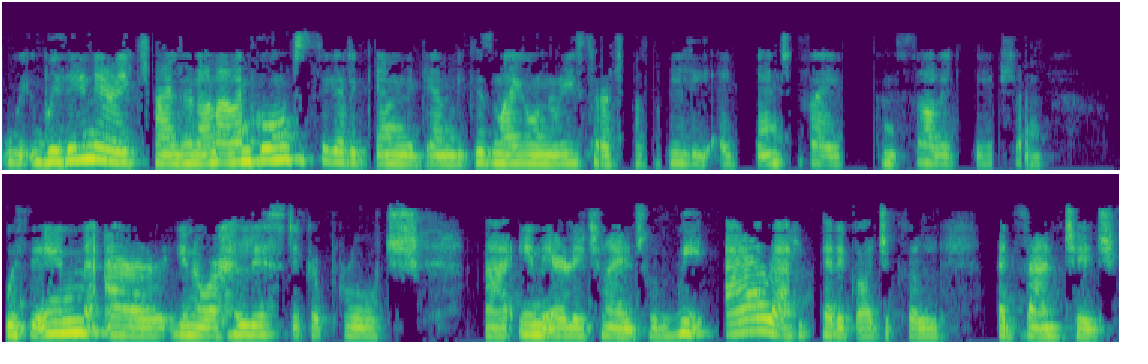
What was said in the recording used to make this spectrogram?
within early childhood, and I'm going to say it again and again because my own research has really identified consolidation within our, you know, our holistic approach uh, in early childhood, we are at a pedagogical advantage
